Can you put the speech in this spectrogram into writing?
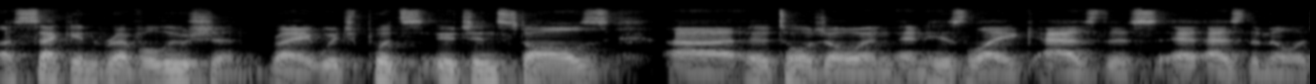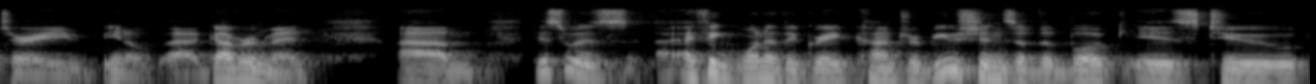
a second revolution, right? Which puts which installs uh, Tojo and, and his like as this as the military, you know, uh, government. Um, this was, I think, one of the great contributions of the book is to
